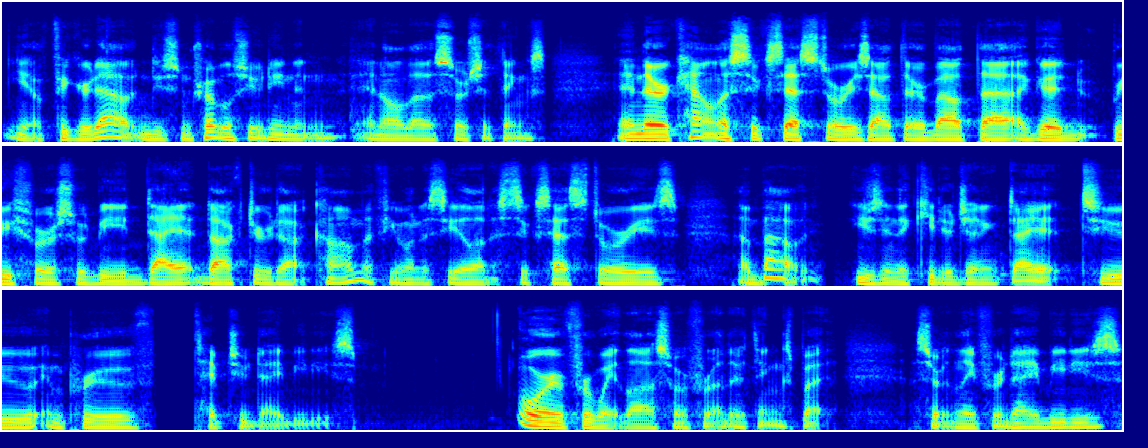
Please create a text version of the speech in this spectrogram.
you know figure it out and do some troubleshooting and, and all those sorts of things. And there are countless success stories out there about that. A good resource would be dietdoctor.com if you want to see a lot of success stories about using the ketogenic diet to improve type 2 diabetes or for weight loss or for other things but certainly for diabetes.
